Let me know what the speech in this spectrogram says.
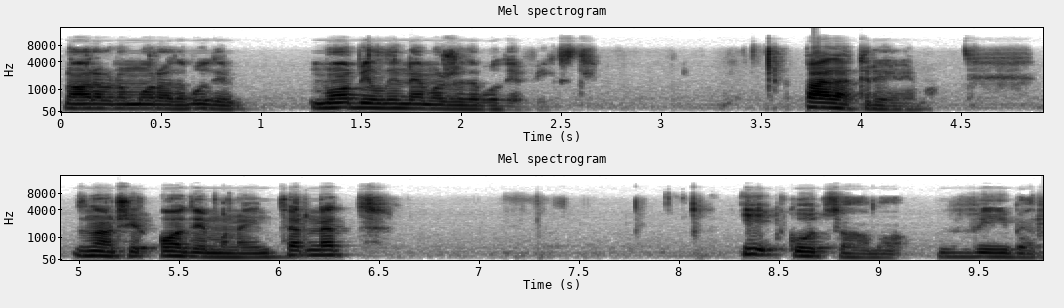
Naravno mora da bude mobilni, ne može da bude fiksni. Pa da krenemo. Znači odemo na internet i kucamo Viber.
